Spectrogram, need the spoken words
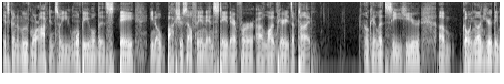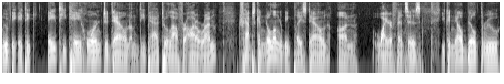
it's going to move more often, so you won't be able to stay, you know, box yourself in and stay there for uh, long periods of time. Okay, let's see here. Um, going on here, they moved the ATK, ATK horn to down on the D pad to allow for auto run. Traps can no longer be placed down on wire fences. You can now build through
